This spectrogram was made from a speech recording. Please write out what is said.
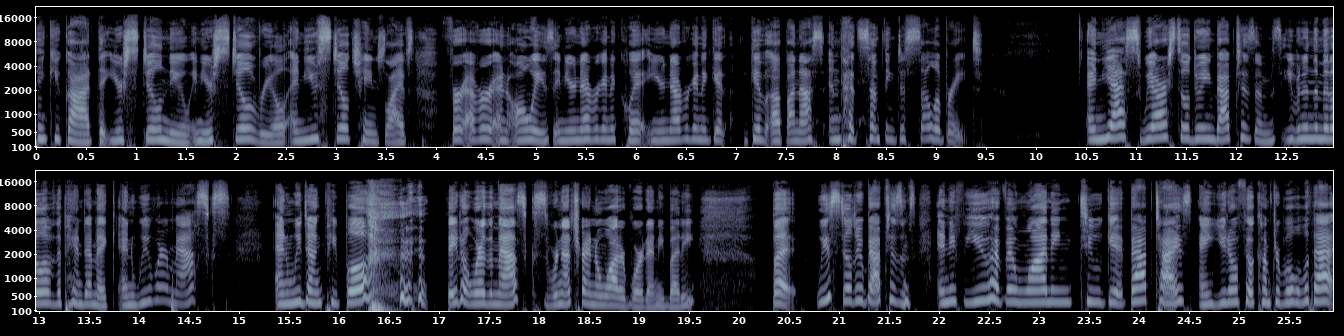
Thank you, God, that you're still new and you're still real and you still change lives forever and always. And you're never going to quit and you're never going to get give up on us. And that's something to celebrate. And yes, we are still doing baptisms, even in the middle of the pandemic. And we wear masks and we dunk people. they don't wear the masks. We're not trying to waterboard anybody. But we still do baptisms. And if you have been wanting to get baptized and you don't feel comfortable with that,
